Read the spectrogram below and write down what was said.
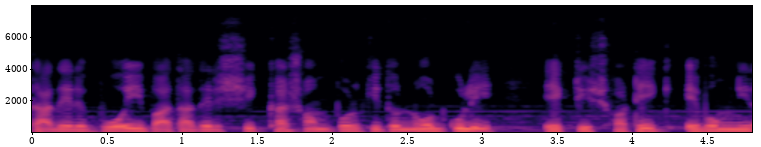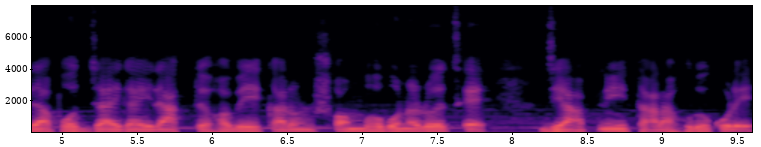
তাদের বই বা তাদের শিক্ষা সম্পর্কিত নোটগুলি একটি সঠিক এবং নিরাপদ জায়গায় রাখতে হবে, কারণ সম্ভাবনা রয়েছে যে আপনি তাড়াহুড়ো করে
